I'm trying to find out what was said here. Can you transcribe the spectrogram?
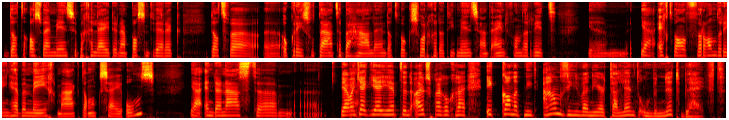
dat als wij mensen begeleiden naar passend werk, dat we ook resultaten behalen. En dat we ook zorgen dat die mensen aan het einde van de rit um, ja, echt wel verandering hebben meegemaakt dankzij ons. Ja, en daarnaast. Um, ja, want Jij, jij hebt een uitspraak ook gedaan. Ik kan het niet aanzien wanneer talent onbenut blijft.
